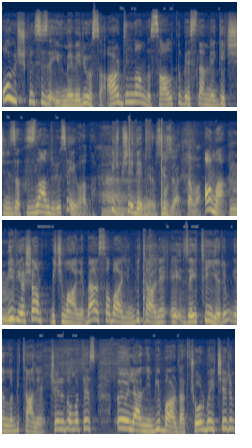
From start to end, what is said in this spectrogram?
O 3 gün size ivme veriyorsa ardından da sağlıklı beslenmeye geçişinizi hızlandırıyorsa eyvallah. Ha, Hiçbir şey demiyoruz. ona. güzel, tamam. Ama bir yaşam biçimi haline ben sabahleyin bir tane e, zeytin yerim yanına bir tane çeri domates öğlenleyin bir bardak çorba içerim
